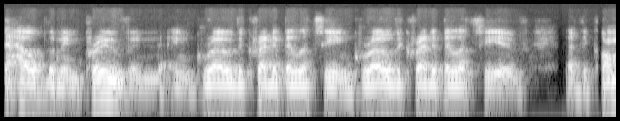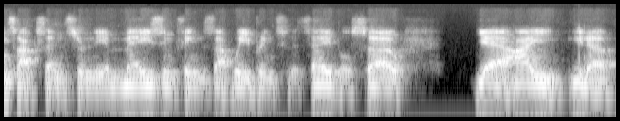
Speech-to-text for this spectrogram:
to help them improve and, and grow the credibility and grow the credibility of, of the contact center and the amazing things that we bring to the table. So yeah, I you know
